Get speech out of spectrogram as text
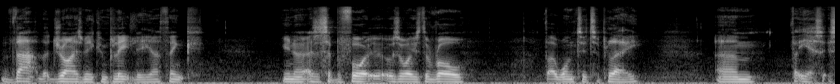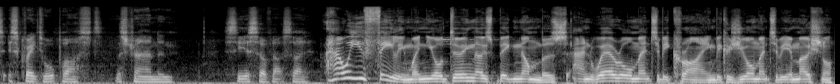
that that drives me completely. I think, you know, as I said before, it was always the role that I wanted to play. Um, but yes, it's, it's great to walk past the Strand and see yourself outside. How are you feeling when you're doing those big numbers and we're all meant to be crying because you're meant to be emotional?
